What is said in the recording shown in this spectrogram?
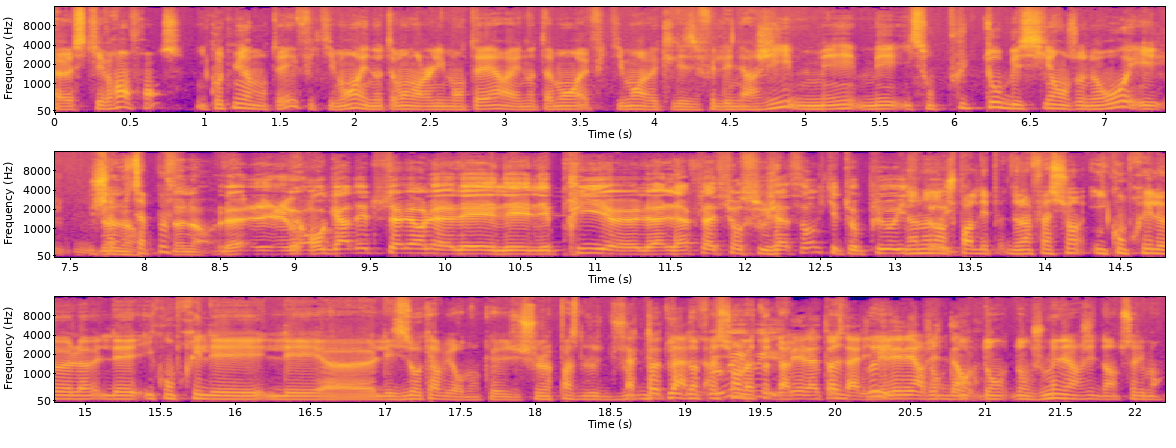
Euh, ce qui est vrai en France, ils continuent à monter, effectivement, et notamment dans l'alimentaire, et notamment, effectivement, avec les effets de l'énergie, mais, mais ils sont plutôt baissiers en zone euro, et je, non, ça peut... Non, non, on regardait tout à l'heure les, les, les, prix, euh, l'inflation sous-jacente qui est au plus haut Non, non, non, je parle de l'inflation, y compris, le, les, y compris les, les, euh, les hydrocarbures, donc je passe le, la totale, l'inflation, ah, oui, la totale. Oui, la totale, il met l'énergie dedans. Donc, donc, je mets l'énergie dedans, absolument.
